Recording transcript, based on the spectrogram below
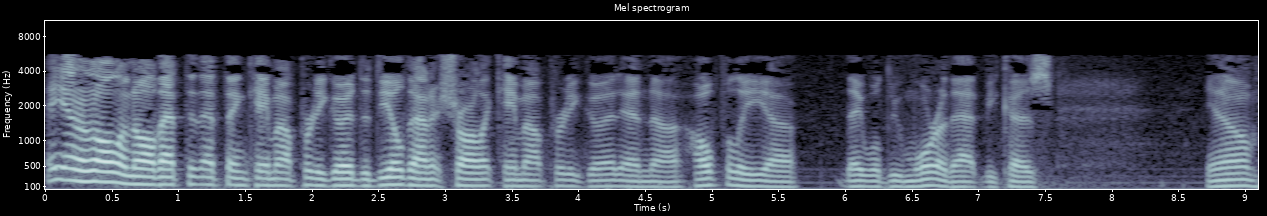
and, you know, all in all, that that thing came out pretty good. The deal down at Charlotte came out pretty good, and uh, hopefully uh, they will do more of that because you know,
